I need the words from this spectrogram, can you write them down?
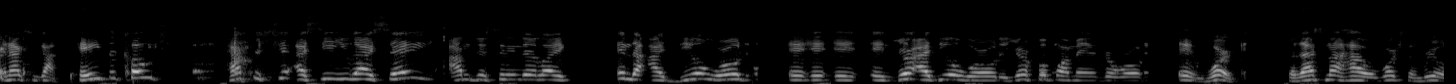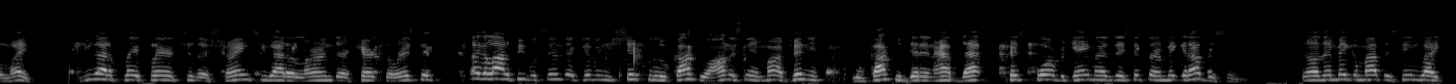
and actually got paid to coach. Half the shit I see you guys say, I'm just sitting there like, in the ideal world, in, in, in your ideal world, in your football manager world, it works. But that's not how it works in real life. You got to play players to their strengths. You got to learn their characteristics. Like a lot of people sitting there giving shit to Lukaku. Honestly, in my opinion, Lukaku didn't have that piss poor of a game as they sit there and make it out the scene. You know, they make him out to seem like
